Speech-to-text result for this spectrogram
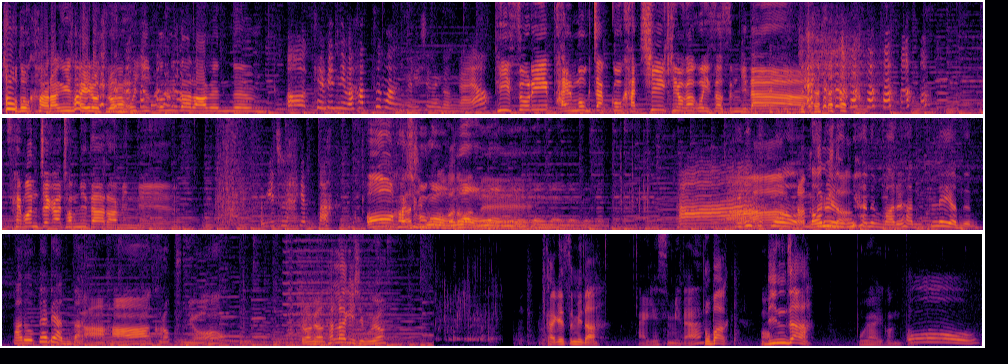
저도 가랑이 사이로 들어가고 싶습니다, 라면님. 어, 케빈님은 하트만 그리시는 건가요? 빗소리 발목 잡고 같이 기어가고 있었습니다 세 번째가 접니다 라미님 여기 줘야겠다. 어 가시보고 가시보고가 우와 우와 나왔네. 우와 우와 우와 우와 우와 아. 이것부터 아, 너를 남습니다. 의미하는 말을 한 플레이어는 바로 패배한다. 아하 그렇군요 그러면 탈락이시고요. 가겠습니다. 알겠습니다 도박 어? 닌자 뭐야 이건 오.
